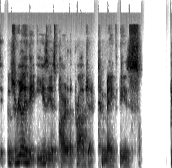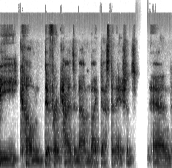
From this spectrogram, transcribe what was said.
it was really the easiest part of the project to make these become different kinds of mountain bike destinations. And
